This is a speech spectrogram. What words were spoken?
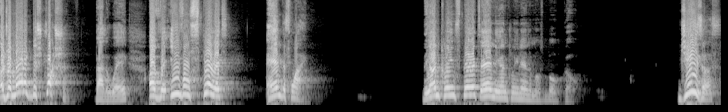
A dramatic destruction, by the way, of the evil spirits and the swine. The unclean spirits and the unclean animals both go. Jesus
